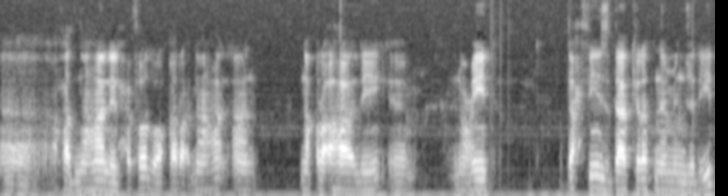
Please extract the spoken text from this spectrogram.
آه أخذناها للحفظ وقرأناها. الآن نقرأها لنعيد تحفيز ذاكرتنا من جديد.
